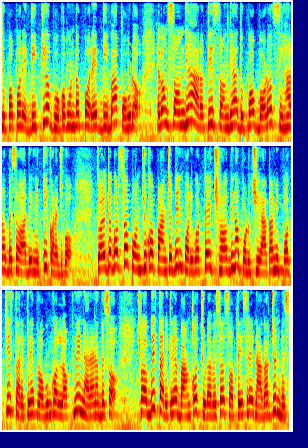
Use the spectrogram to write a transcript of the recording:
ଧୂପ ପରେ ଦ୍ୱିତୀୟ ଭୋଗ ମଣ୍ଡପ ପରେ ଦିବା ପହୁଡ଼ ଏବଂ ସନ୍ଧ୍ୟା ଆରତୀ ସନ୍ଧ୍ୟା ଧୂପ ବଡ଼ ସିଂହାର ବେଶ ଆଦି ନୀତି କରାଯିବ। ଚଳିତ ବର୍ଷ ପଞ୍ଚୁକ ପାଞ୍ଚ ଦିନ ପରିବର୍ତ୍ତେ ଛଅ ଦିନ ପଡ଼ୁଛି। ଆଗାମୀ ପଚିଶ ତାରିଖରେ ପ୍ରଭୁଙ୍କ ଲକ୍ଷ୍ମୀ ନାରାୟଣ ବେଶ ଛବିଶ ତାରିଖରେ ବାଙ୍କ ଚୂଡ଼ା ବେଶ ସତେଇଶରେ ନାଗାର୍ଜୁନ ବେଶ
